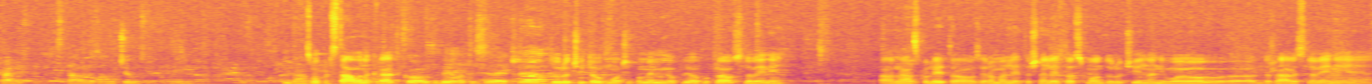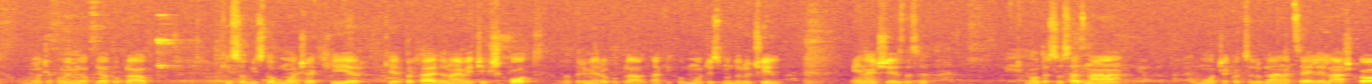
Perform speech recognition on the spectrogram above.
kaj boste predstavili oziroma o čem boste govorili? Danes bom predstavil na kratko zadevo, ki se reče Določitev območij pomembnega vpliva poplav v Sloveniji. Lansko leto oziroma letošnje leto smo določili na nivoju države Slovenije območja pomembnega vpliva poplav, ki so v bistvu območja, kjer, kjer prihaja do največjih škod v primeru poplav. Takih območij smo določili enainšestdeset. Noter so vsa znana območja, kot so Ljubljana, Celje, Laško,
